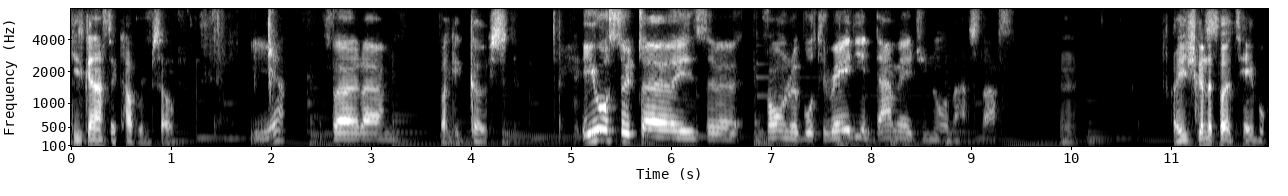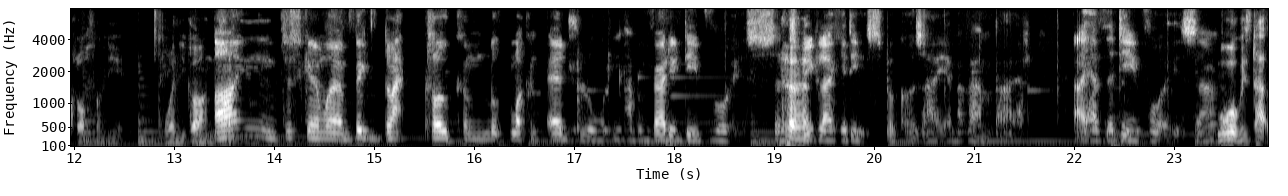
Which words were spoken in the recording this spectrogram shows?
he's gonna have to cover himself Yeah, but um, like a ghost. he also uh, is uh, vulnerable to radiant damage and all that stuff. Are you just gonna put a tablecloth on you when you go on? I'm just gonna wear a big black cloak and look like an edge lord and have a very deep voice and speak like it is because I am a vampire. I have the deep voice. Huh? What was that?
